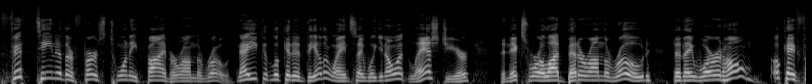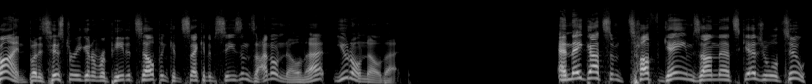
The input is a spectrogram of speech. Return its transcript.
15 of their first 25 are on the road. Now, you could look at it the other way and say, well, you know what? Last year, the Knicks were a lot better on the road than they were at home. Okay, fine. But is history going to repeat itself in consecutive seasons? I don't know that. You don't know that. And they got some tough games on that schedule, too.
